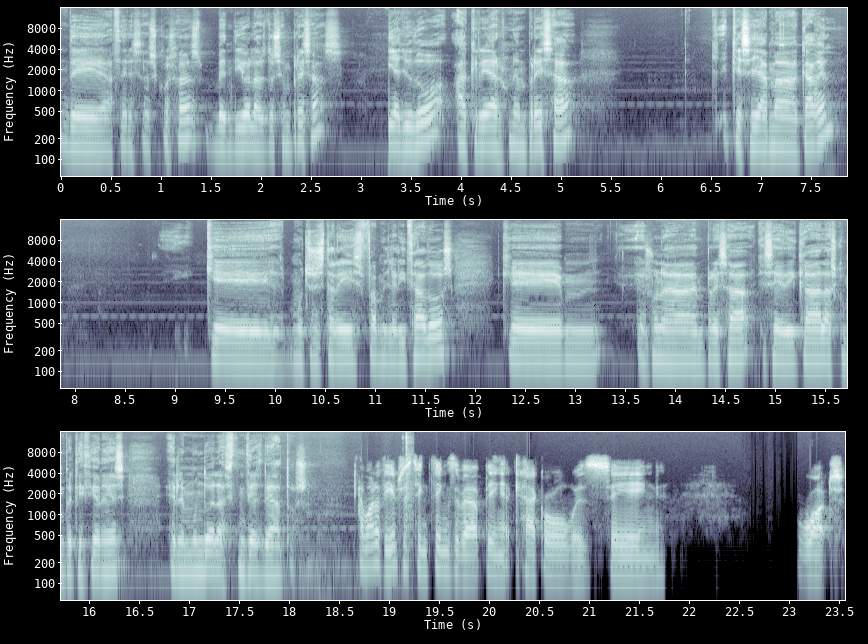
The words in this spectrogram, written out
de hacer esas cosas, vendió las dos empresas y ayudó a crear una empresa que se llama Kaggle, que muchos estaréis familiarizados, que mm, es una empresa que se dedica a las competiciones en el mundo de las ciencias de datos. One of the interesting things about being at Kaggle was seeing what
